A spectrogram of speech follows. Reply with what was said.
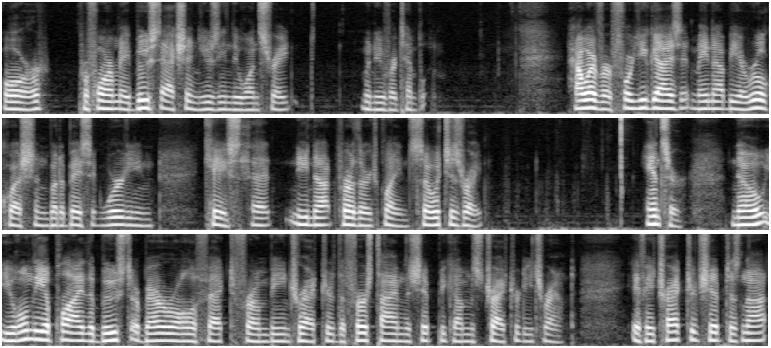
or perform a boost action using the one straight maneuver template. However, for you guys, it may not be a rule question, but a basic wording case that need not further explain. So, which is right? Answer No, you only apply the boost or barrel roll effect from being tractored the first time the ship becomes tractored each round. If a tractored ship does not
